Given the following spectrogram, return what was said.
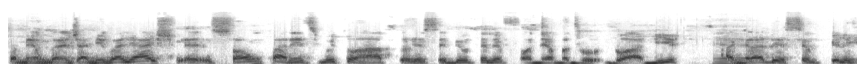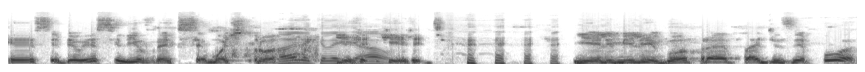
também um grande amigo. Aliás, é, só um parênteses muito rápido: eu recebi um telefonema do, do Amir é. agradecendo que ele recebeu esse livro aí que você mostrou. Olha que legal. E ele, e ele me ligou para dizer: pô,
